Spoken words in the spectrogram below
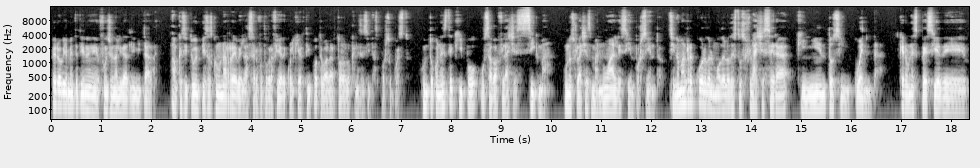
pero obviamente tiene funcionalidad limitada. Aunque si tú empiezas con una Rebel a hacer fotografía de cualquier tipo, te va a dar todo lo que necesitas, por supuesto. Junto con este equipo usaba flashes Sigma, unos flashes manuales 100%. Si no mal recuerdo, el modelo de estos flashes era 550, que era una especie de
